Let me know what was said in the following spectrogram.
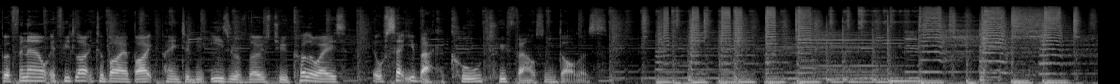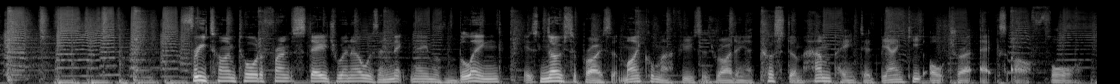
but for now, if you'd like to buy a bike painted in either of those two colourways, it will set you back a cool $2,000. Three-time Tour de France stage winner was a nickname of Bling, it's no surprise that Michael Matthews is riding a custom hand-painted Bianchi Oltre XR4.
